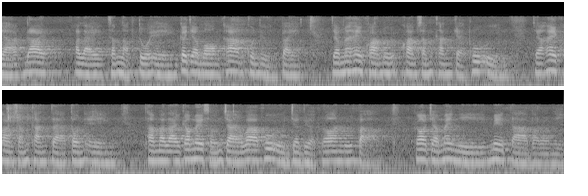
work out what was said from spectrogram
อยากได้ อะไรสำหรับตัวเองก็จะมองข้ามคนอื่นไป จะไม่ให้ความความสำคัญแก่ผู้อื่น จะให้ความสำคัญแต่ตนเองทำอะไรก็ไม่สนใจว่าผู้อื่นจะเดือดร้อนหรือเปล่า ก็จะไม่มีเมตตาบารมี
